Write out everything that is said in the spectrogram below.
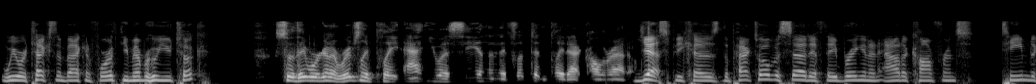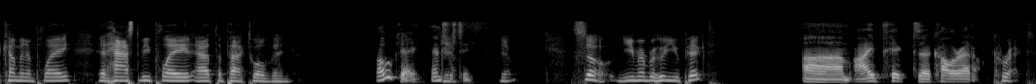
we were texting back and forth. Do you remember who you took? So they were going to originally play at USC, and then they flipped it and played at Colorado. Yes, because the Pac-12 has said if they bring in an out-of-conference team to come in and play, it has to be played at the Pac-12 venue. Okay, interesting. Yep. So, do you remember who you picked? Um, I picked uh, Colorado. Correct.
